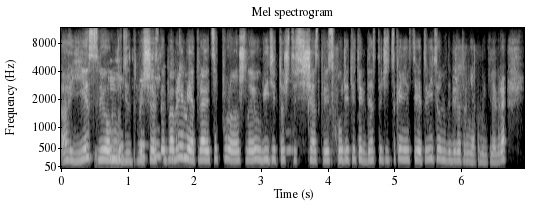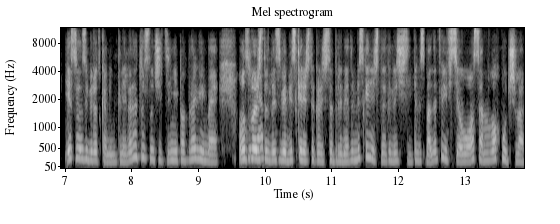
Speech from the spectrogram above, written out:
а если он И будет если путешествовать ты- во времени и отправиться в прошлое, и увидит то, что сейчас происходит, и тогда случится конец света. Видите, он заберет у меня камень клевера. Если он заберет камень клевера, то случится непоправимое. Он сможет Ребят. создать себе бесконечное количество предметов, бесконечное количество талисманов и всего самого худшего.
